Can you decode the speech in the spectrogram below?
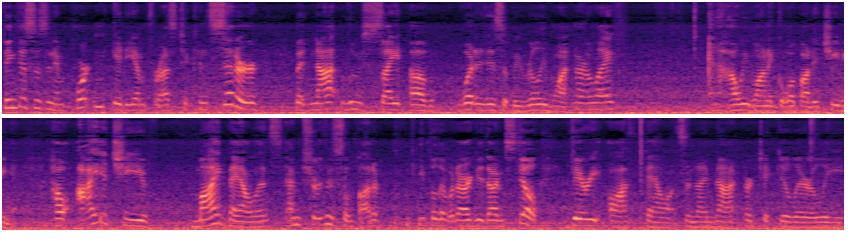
think this is an important idiom for us to consider, but not lose sight of what it is that we really want in our life and how we want to go about achieving it. How I achieve my balance, I'm sure there's a lot of people that would argue that I'm still very off balance and I'm not particularly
